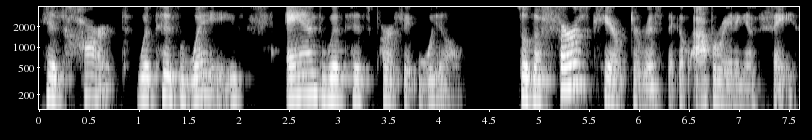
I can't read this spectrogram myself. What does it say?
His heart, with His ways, and with His perfect will. So, the first characteristic of operating in faith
